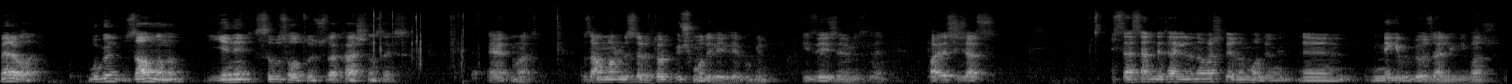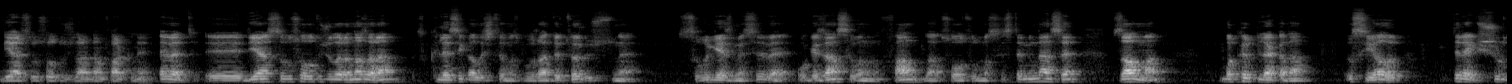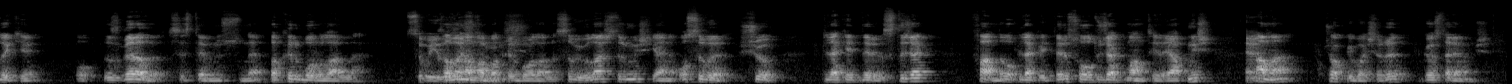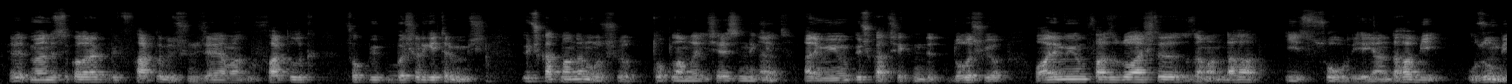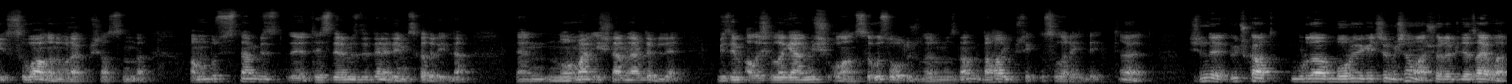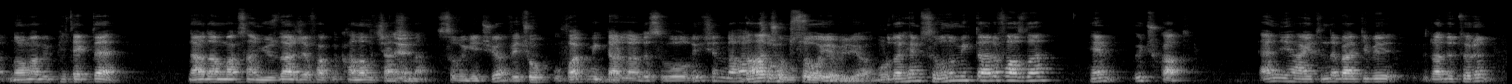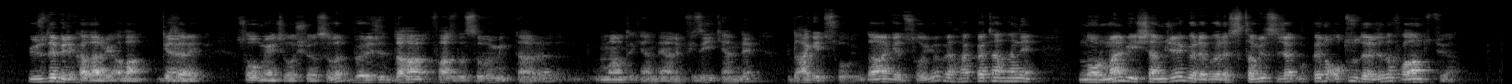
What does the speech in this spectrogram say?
Merhabalar. Bugün Zalman'ın yeni sıvı soğutucusuyla karşınızdayız. Evet Murat. Zalman Restoratör 3 modeliyle bugün izleyicilerimizle paylaşacağız. İstersen detaylarına başlayalım modelin e, ne gibi bir özelliği var? Diğer sıvı soğutuculardan farkı ne? Evet, e, diğer sıvı soğutuculara nazaran klasik alıştığımız bu radyatör üstüne sıvı gezmesi ve o gezen sıvının fanla soğutulması sistemindense Zalman bakır plakadan ısıyı alıp direkt şuradaki o ızgaralı sistemin üstüne bakır borularla Sıvıyı kalın ama bakır borularla sıvıyı ulaştırmış. Yani o sıvı şu plaketleri ısıtacak, fan da o plaketleri soğutacak mantığıyla yapmış. Evet. Ama çok bir başarı gösterememiş. Evet mühendislik olarak bir farklı bir düşünce ama bu farklılık çok büyük bir başarı getirmemiş. 3 katmandan oluşuyor toplamda içerisindeki Evet. alüminyum 3 kat şeklinde dolaşıyor. O alüminyum fazla dolaştığı zaman daha iyi soğur diye yani daha bir uzun bir sıvı alanı bırakmış aslında. Ama bu sistem biz e, testlerimizde denediğimiz kadarıyla yani normal işlemlerde bile bizim alışılagelmiş olan sıvı soğutucularımızdan daha yüksek ısılar elde etti. Evet. Şimdi 3 kat burada boruyu geçirmiş ama şöyle bir detay var. Normal bir petekte nereden baksan yüzlerce farklı kanal içerisinden sıvı geçiyor. Ve çok ufak miktarlarda sıvı olduğu için daha, Daha çabuk çok soğuyabiliyor. Burada hem sıvının miktarı fazla hem 3 kat. En nihayetinde belki bir radyatörün yüzde biri kadar bir alan gezerek soğumaya çalışıyor sıvı. Böylece daha fazla sıvı miktarı mantıken de yani fiziken de daha geç soğuyor. Daha geç soğuyor ve hakikaten hani normal bir işlemciye göre böyle stabil sıcaklıklarını 30 derecede falan tutuyor.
